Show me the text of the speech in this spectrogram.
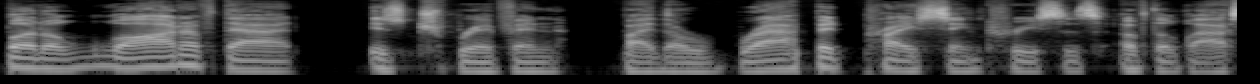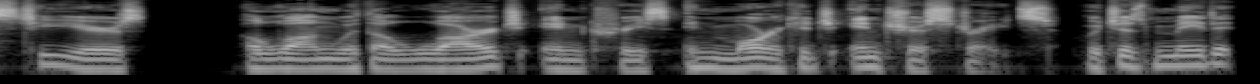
but a lot of that is driven by the rapid price increases of the last two years, along with a large increase in mortgage interest rates, which has made it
